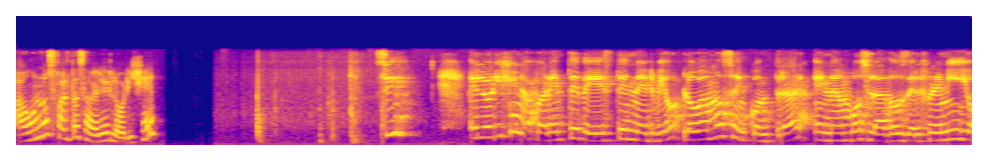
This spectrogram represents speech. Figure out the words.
¿Aún nos falta saber el origen? Sí, el origen aparente de este nervio lo vamos a encontrar en ambos lados del frenillo,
